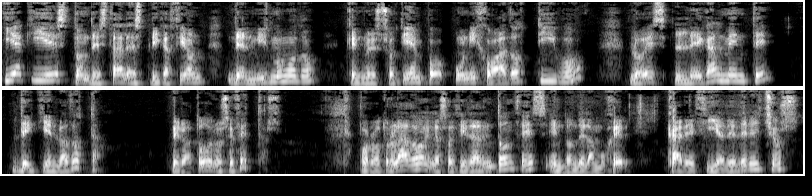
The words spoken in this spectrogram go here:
y aquí es donde está la explicación del mismo modo que en nuestro tiempo un hijo adoptivo lo es legalmente de quien lo adopta, pero a todos los efectos. Por otro lado, en la sociedad entonces, en donde la mujer carecía de derechos,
